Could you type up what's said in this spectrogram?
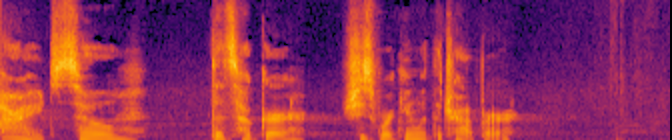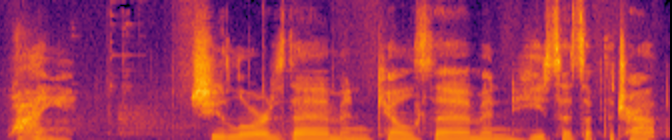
All right, so this hooker, she's working with the trapper. Why? She lures them and kills them, and he sets up the trap?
